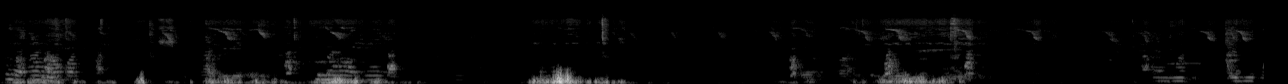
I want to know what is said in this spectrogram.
ที่บอกให้น้องคน ไฟนี่ ที่มาหอมแก้ม ค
